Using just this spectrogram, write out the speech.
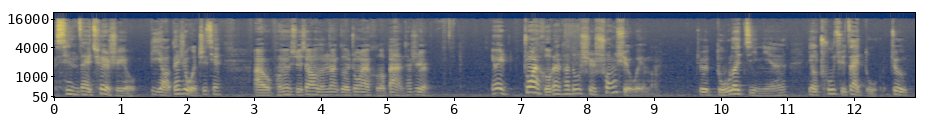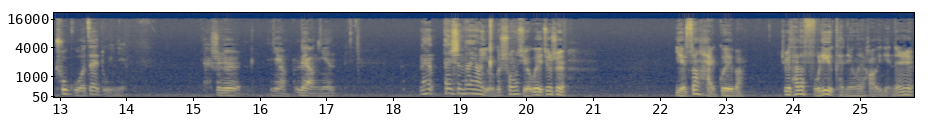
现在确实有必要。但是我之前，啊，我朋友学校的那个中外合办，他是因为中外合办它都是双学位嘛，就读了几年要出去再读，就出国再读一年，是两两年。那但是那样有个双学位，就是也算海归吧。就是它的福利肯定会好一点，但是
